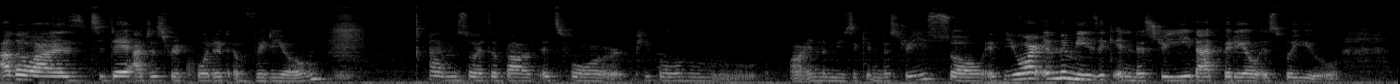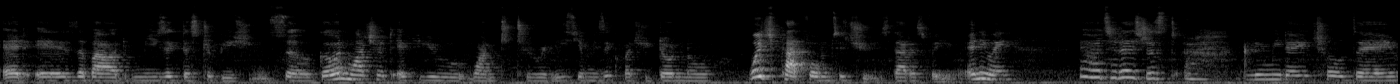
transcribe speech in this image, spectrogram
otherwise today i just recorded a video um so it's about it's for people who are in the music industry. So if you are in the music industry that video is for you. It is about music distribution. So go and watch it if you want to release your music but you don't know which platform to choose. That is for you. Anyway yeah today's just a gloomy day chill day.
